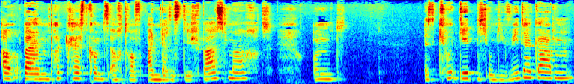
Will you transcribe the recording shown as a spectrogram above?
auch beim Podcast kommt es auch darauf an, dass es dir Spaß macht und es geht nicht um die Wiedergaben.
